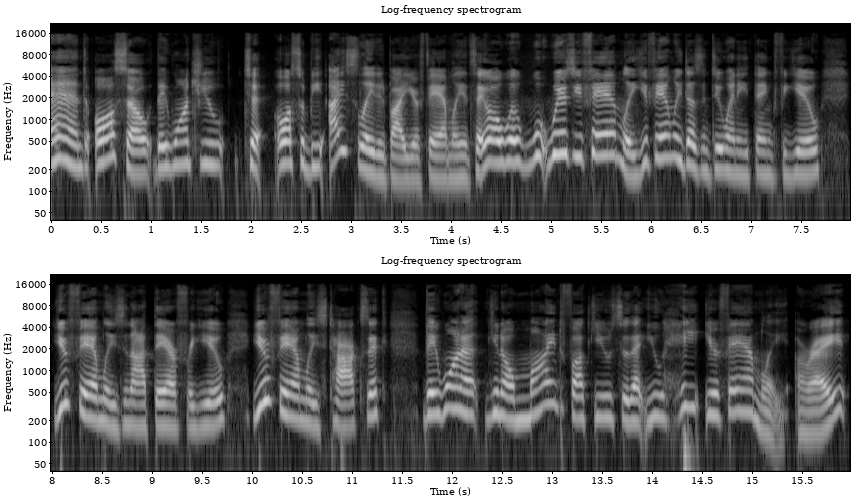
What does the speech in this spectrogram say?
And also, they want you to also be isolated by your family and say, oh, well, wh- where's your family? Your family doesn't do anything for you. Your family's not there for you. Your family's toxic. They want to, you know, mind fuck you so that you hate your family. All right.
